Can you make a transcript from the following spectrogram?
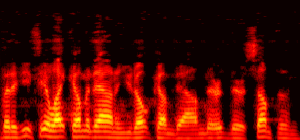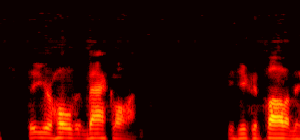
But if you feel like coming down and you don't come down, there, there's something that you're holding back on. If you can follow me.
